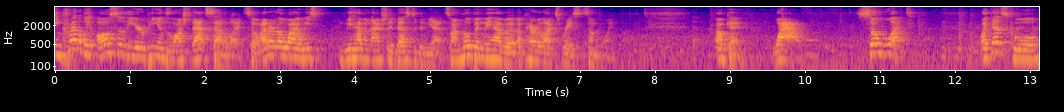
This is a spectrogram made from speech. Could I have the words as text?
Incredibly, also the Europeans launched that satellite. So I don't know why we, we haven't actually bested them yet. So I'm hoping we have a, a parallax race at some point. Okay, wow. So what? Like that's cool.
